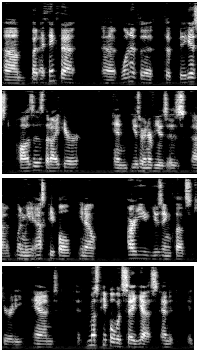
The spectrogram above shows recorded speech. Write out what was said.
Um, but I think that uh, one of the the biggest pauses that I hear in user interviews is uh, when we ask people, you know, are you using cloud security? And most people would say yes, and it,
